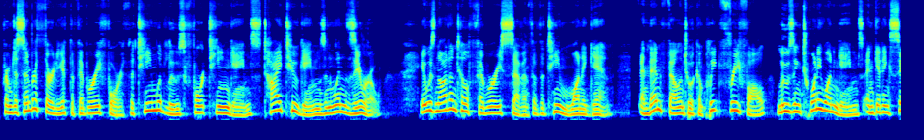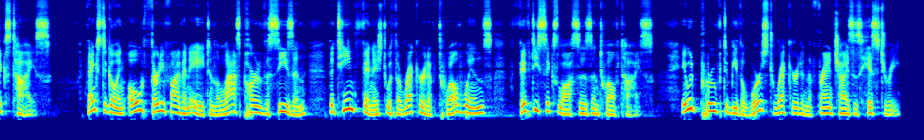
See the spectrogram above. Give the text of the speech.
From December 30th to February 4th, the team would lose 14 games, tie 2 games, and win 0. It was not until February 7th that the team won again, and then fell into a complete freefall, losing 21 games and getting 6 ties. Thanks to going 0 35 and 8 in the last part of the season, the team finished with a record of 12 wins, 56 losses, and 12 ties it would prove to be the worst record in the franchise's history,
